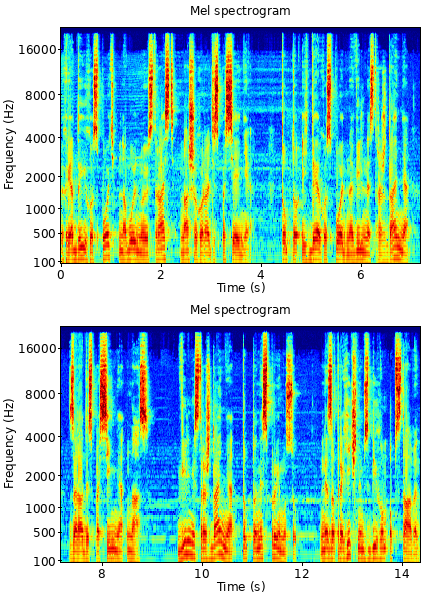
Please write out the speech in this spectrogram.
гряди Господь на вольную страсть нашого раді спасіння, тобто йде Господь на вільне страждання заради спасіння нас. Вільні страждання, тобто не з примусу, не за трагічним збігом обставин,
